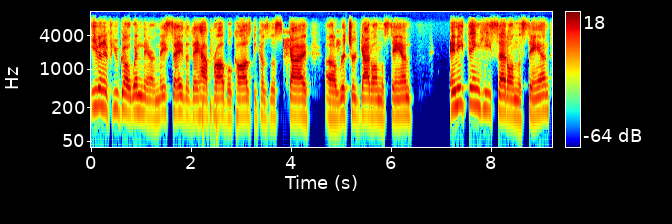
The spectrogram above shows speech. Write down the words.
even if you go in there and they say that they have probable cause because this guy uh, Richard got on the stand, anything he said on the stand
